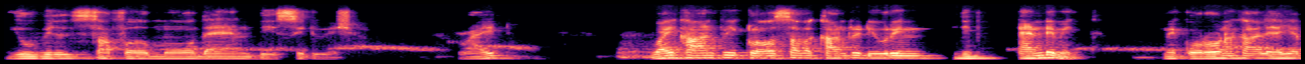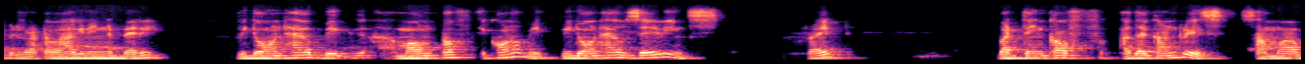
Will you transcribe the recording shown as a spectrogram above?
you will suffer more than this situation right why can't we close our country during the pandemic මේ කොරෝනා කාලේ අයියා අපිට රට වහගෙන ඉන්න බැරි we don't have big amount of economy we don't have savings right but think of other countries some are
